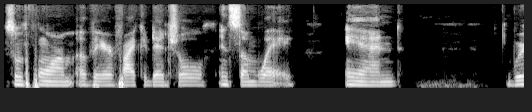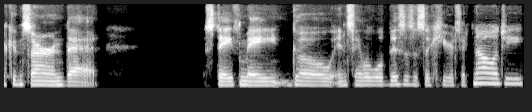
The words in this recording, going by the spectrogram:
some form of verified credential in some way. And we're concerned that states may go and say, well, well this is a secure technology.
